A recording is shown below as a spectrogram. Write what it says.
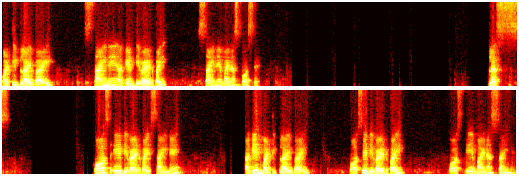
multiply by sine A again divided by sine A minus cos A plus cos A divided by sine A again multiply by cos A divided by cos A minus sine A.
